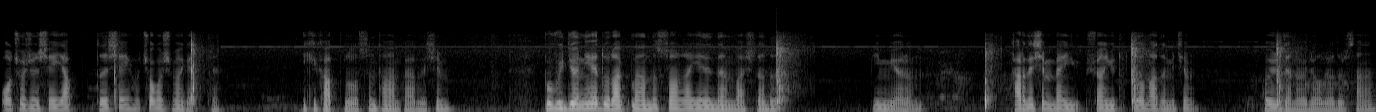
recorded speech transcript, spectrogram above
o çocuğun şey yaptığı şey çok hoşuma gitti. İki katlı olsun tamam kardeşim. Bu video niye duraklandı sonra yeniden başladı? Bilmiyorum. Kardeşim ben şu an YouTube'da olmadığım için O yüzden öyle oluyordur sana.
